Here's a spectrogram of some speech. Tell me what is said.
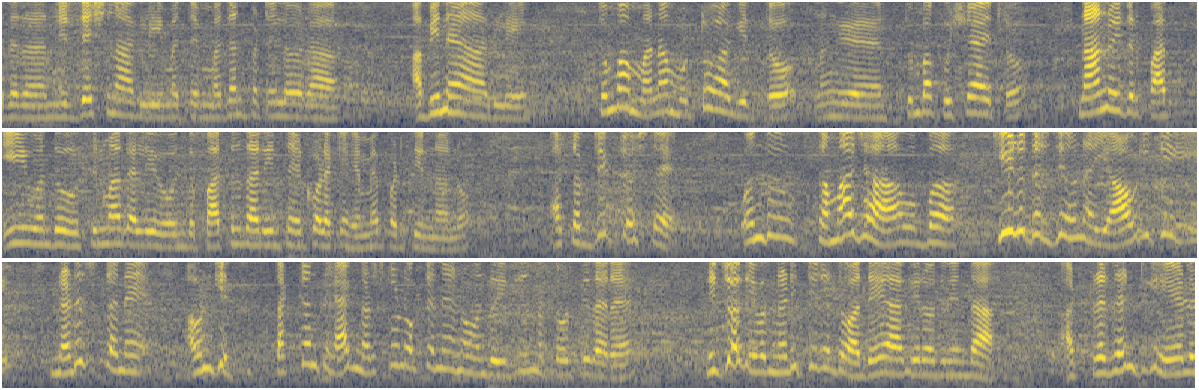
ಅದರ ನಿರ್ದೇಶನ ಆಗಲಿ, ಮತ್ತು ಮದನ್ ಪಟೇಲ್ ಅವರ ಅಭಿನಯ ಆಗಲಿ ತುಂಬ ಮನ ಮುಟ್ಟುವಾಗಿತ್ತು ನನಗೆ ತುಂಬ ಖುಷಿ ಆಯಿತು. ನಾನು ಇದ್ರ ಪಾತ್, ಈ ಒಂದು ಸಿನಿಮಾದಲ್ಲಿ ಒಂದು ಪಾತ್ರಧಾರಿ ಅಂತ ಹೇಳ್ಕೊಳ್ಳೋಕ್ಕೆ ಹೆಮ್ಮೆ ಪಡ್ತೀನಿ ನಾನು. ಆ ಸಬ್ಜೆಕ್ಟು ಅಷ್ಟೇ. ಒಂದು ಸಮಾಜ ಒಬ್ಬ ಕೀಳು ದರ್ಜೆಯನ್ನು ಯಾವ ರೀತಿ ನಡೆಸ್ತಾನೆ, ಅವನಿಗೆ ತಕ್ಕಂತೆ ಹೇಗೆ ನಡೆಸ್ಕೊಂಡು ಹೋಗ್ತಾನೆ ಅನ್ನೋ ಒಂದು ಇದನ್ನು ತೋರಿಸಿದ್ದಾರೆ. ನಿಜವಾಗ್ಲೂ ಇವಾಗ ನಡೀತಿರೋದು ಅದೇ ಆಗಿರೋದ್ರಿಂದ ಅಟ್ ಪ್ರೆಸೆಂಟ್ಗೆ ಹೇಳಿ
